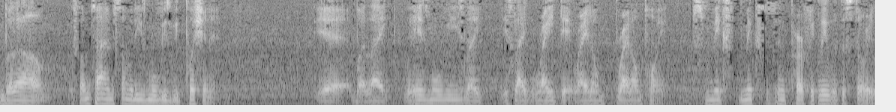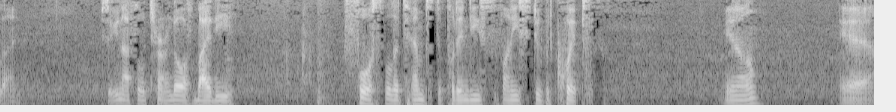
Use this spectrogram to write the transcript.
But um, sometimes some of these movies be pushing it. Yeah, but like with his movies, like it's like right there, right on, right on point. Just mix mixes in perfectly with the storyline. So you're not so turned off by the forceful attempts to put in these funny, stupid quips. You know? Yeah.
